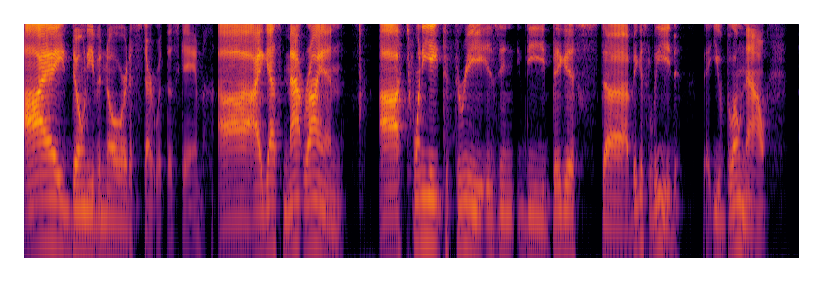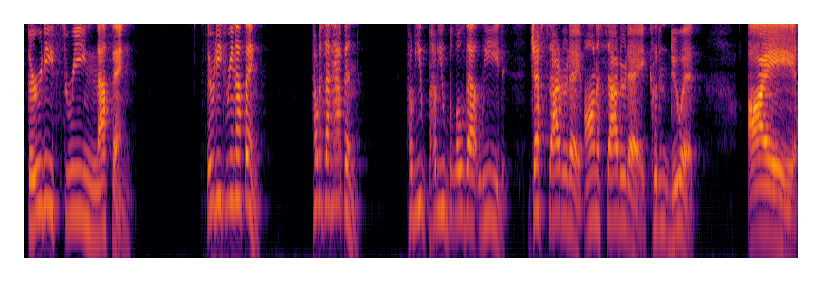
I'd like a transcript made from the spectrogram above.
I don't even know where to start with this game. Uh, I guess Matt Ryan, uh, 28 to 3 is in the biggest uh, biggest lead that you've blown now. 33 nothing. 33 nothing. How does that happen? How do you how do you blow that lead? Jeff Saturday on a Saturday couldn't do it. I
